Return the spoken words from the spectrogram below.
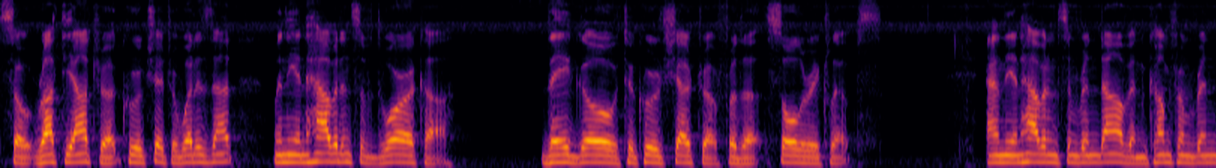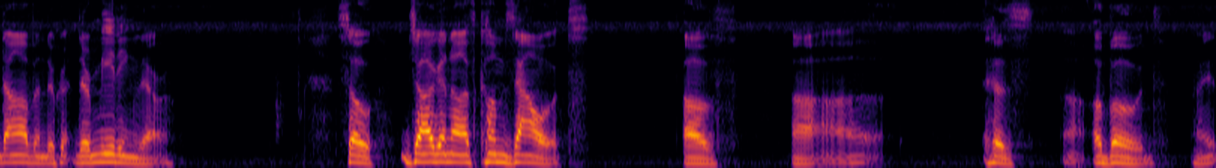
So Rath Yatra, Kurukshetra, what is that? When the inhabitants of Dwaraka they go to Kurukshetra for the solar eclipse. And the inhabitants of Vrindavan come from Vrindavan, they're meeting there. So Jagannath comes out of uh, his uh, abode, right?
